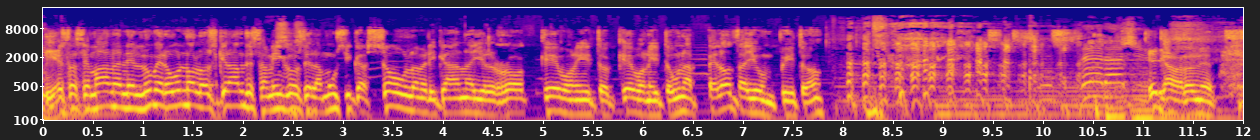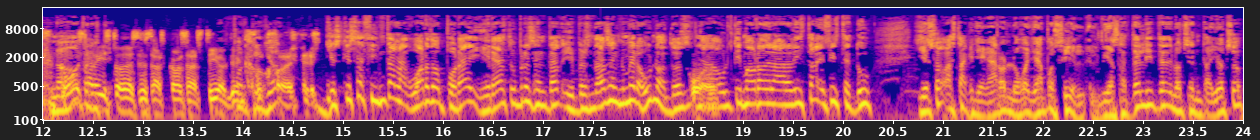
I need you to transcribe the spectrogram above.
y esta semana en el número uno los grandes amigos de la música soul americana y el rock. Qué bonito, qué bonito. Una pelota y un pito. qué cabrones. ¿Cómo sabéis todas esas cosas, tío? ¿Qué yo, yo es que esa cinta la guardo por ahí. y Eras tú presentando y presentabas el número uno. Entonces, la última hora de la lista la hiciste tú. Y eso hasta que llegaron luego ya, pues sí, el, el día satélite del 88.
